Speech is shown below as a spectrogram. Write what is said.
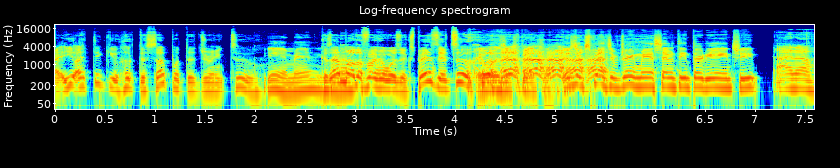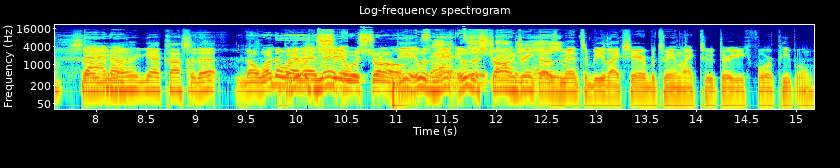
I, you, I think you hooked us up with the drink too, Yeah, man. because that know. motherfucker was expensive too. It was expensive. it was an expensive drink, man. Seventeen thirty eight ain't cheap. I know. So I you know. know you got to cost it up. no wonder why But it was that meant- shit was strong. Yeah, it was meant. It was a strong drink that was meant to be like shared between like two, three, four people.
